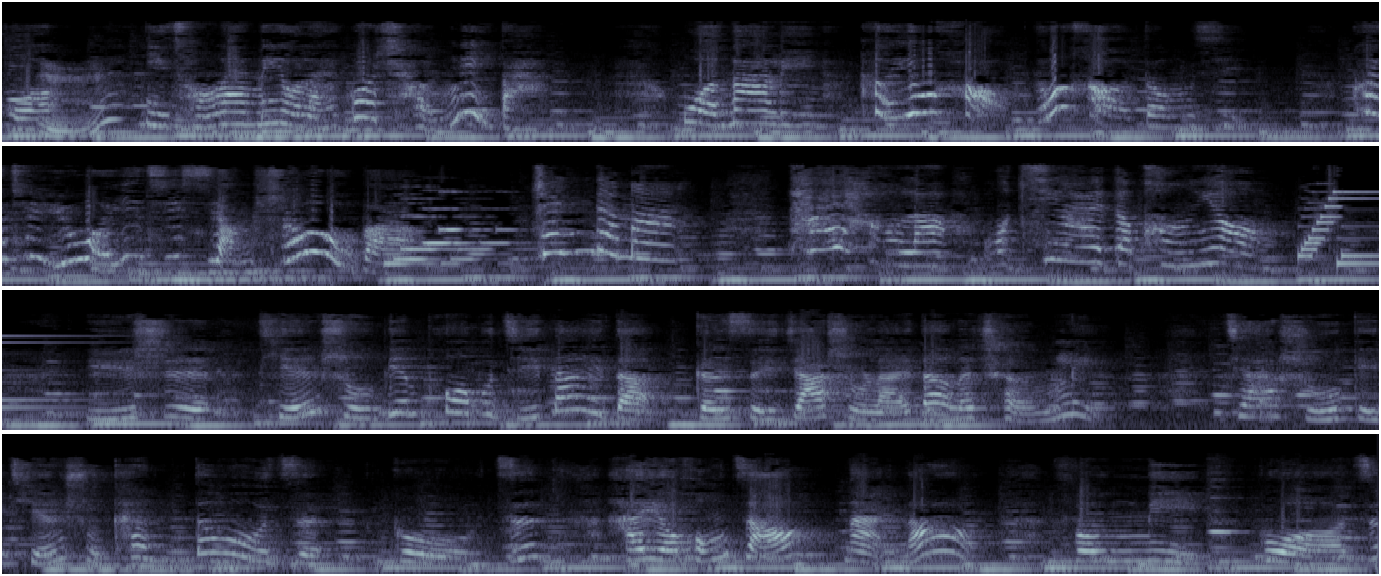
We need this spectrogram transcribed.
活，你从来没有来过城里吧？我那快去与我一起享受吧！”真的吗？太好了，我亲爱的朋友于是，田鼠便迫不及待地跟随家鼠来到了城里。家鼠给田鼠看豆子、谷子，还有红枣、奶酪、蜂蜜、果子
